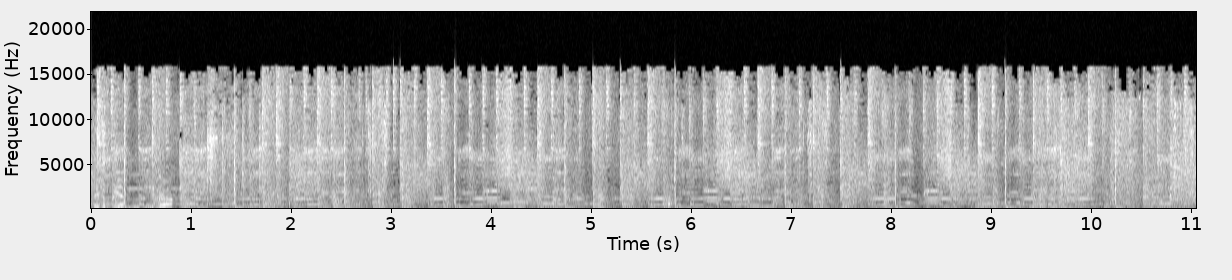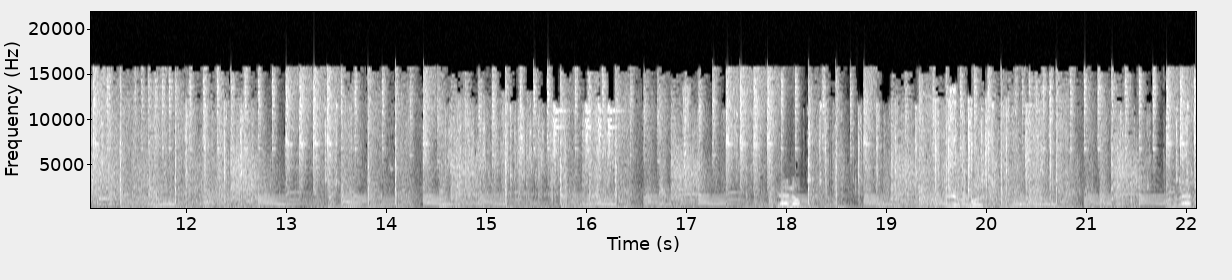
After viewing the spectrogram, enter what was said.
Pick up the SMG, bro. Yeah, I know. Okay, reload. One match.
